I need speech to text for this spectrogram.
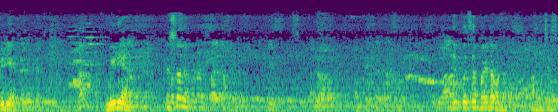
మీడియా మీడియా మీరు కొద్దిసేపు బయట ఉన్నారు పంపించేసి.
